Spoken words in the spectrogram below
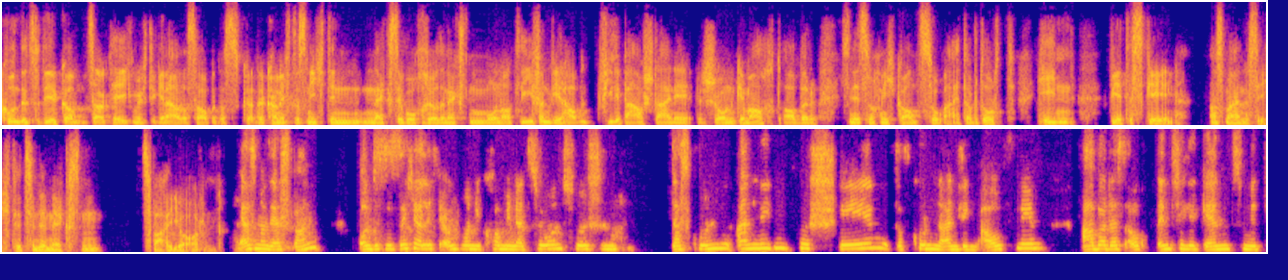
Kunde zu dir kommt und sagt, hey, ich möchte genau das haben, das, da kann ich das nicht in nächste Woche oder nächsten Monat liefern. Wir haben viele Bausteine schon gemacht, aber sind jetzt noch nicht ganz so weit. Aber dorthin wird es gehen, aus meiner Sicht, jetzt in den nächsten zwei Jahren. Erstmal sehr spannend. Und es ist sicherlich irgendwo eine Kombination zwischen das Kundenanliegen verstehen, das Kundenanliegen aufnehmen aber das auch intelligent mit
